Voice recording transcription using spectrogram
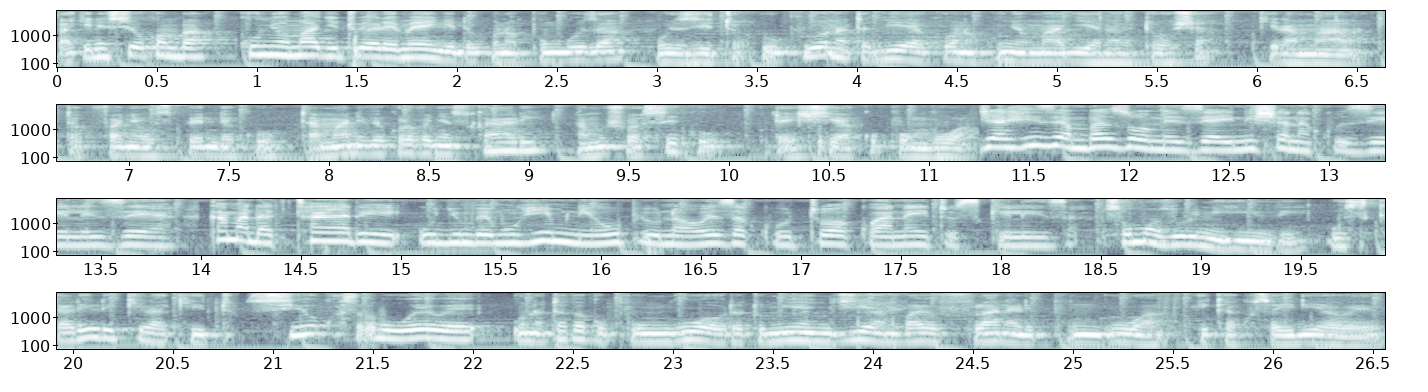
Lakini sio kwamba kunywa maji tu yale mengi ndio kunapunguza uzito. Ukiwa na tabia ya kuwa unakunywa maji yanayotosha kila mara, kitakufanya usipende kutamani vyakula vyenye sukari, na mwisho wa siku utaishia kupungua. Njia hizi ambazo umeziainisha na kuzielezea, kama daktari, ujumbe muhimu ni upi unaoweza kuutoa kwa anayetusikiliza? Somo zuri ni hivi, usikalili kila kitu. Sio kwa sababu wewe unataka kupungua utatumia njia ambayo fulani alipungua ikakusaidia wewe.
